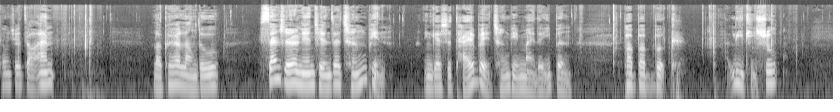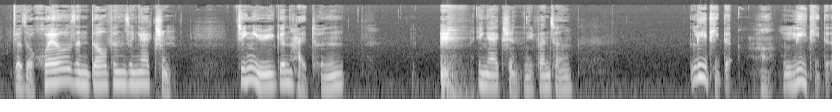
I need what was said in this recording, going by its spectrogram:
同学早安。老柯要朗读三十二年前在诚品，应该是台北诚品买的一本 pop-up book 立体书，叫做《Whales and Dolphins in Action》，鲸鱼跟海豚 in action，你翻成立体的哈，立体的，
